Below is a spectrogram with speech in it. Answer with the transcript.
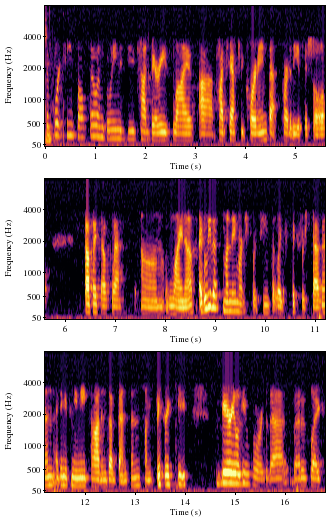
the 14th also, I'm going to do Todd Barry's live uh, podcast recording. That's part of the official South by Southwest um, lineup. I believe that's Monday, March 14th at like 6 or 7. I think it's going to be me, Todd, and Doug Benson. So I'm very, very looking forward to that. That is like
